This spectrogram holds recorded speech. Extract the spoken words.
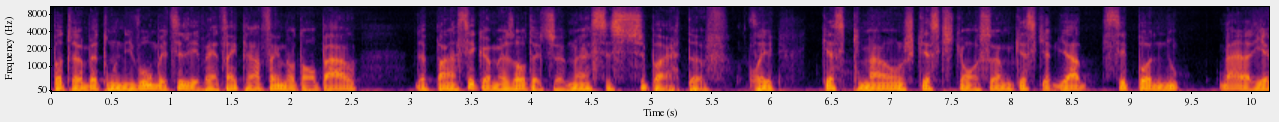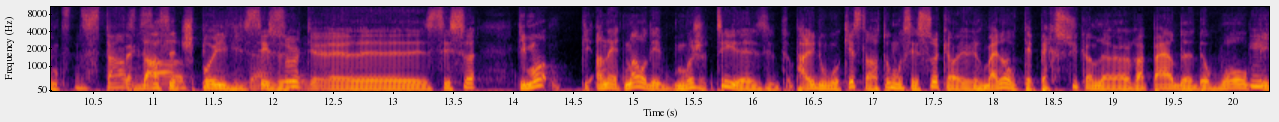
pas te remettre au niveau, mais tu sais, les 25-35 dont on parle, de penser comme eux autres actuellement, c'est super tough. Qu'est-ce qu'ils mangent, qu'est-ce qu'ils consomment, qu'est-ce qu'ils regardent, c'est pas nous. Ben, il y a une petite distance ça, c'est d'âge, pas évident, C'est sûr que euh, c'est ça. Puis moi, puis honnêtement, au début, moi, je- tu sais, euh, tu parlais de wokiste tantôt, moi, c'est sûr qu'Urbana, on était perçu comme un repère de, de woke. Puis,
